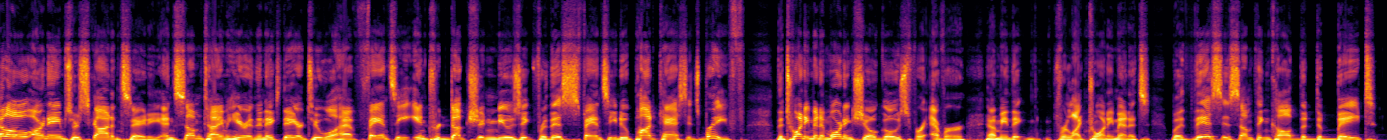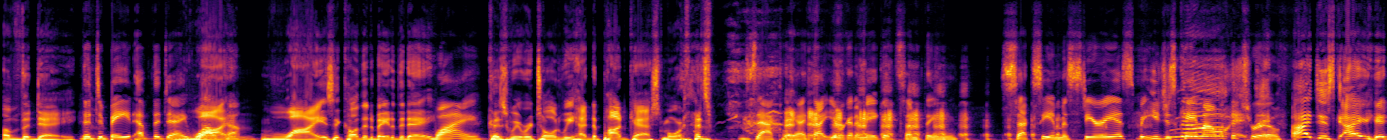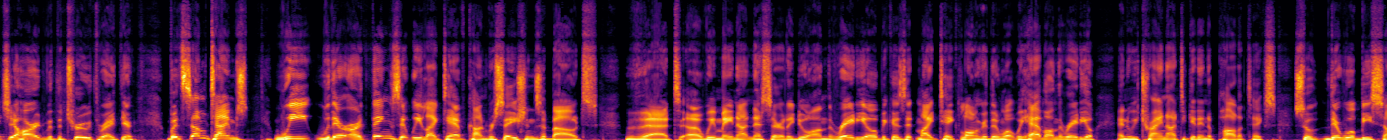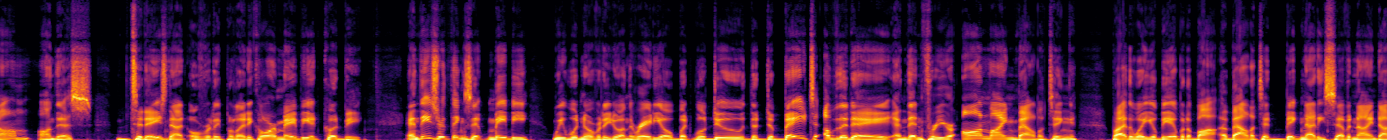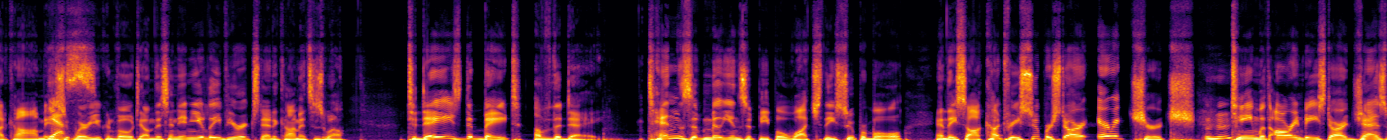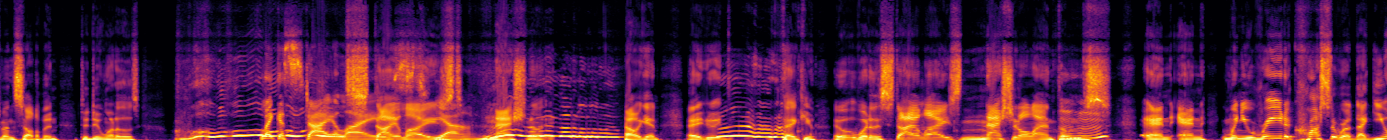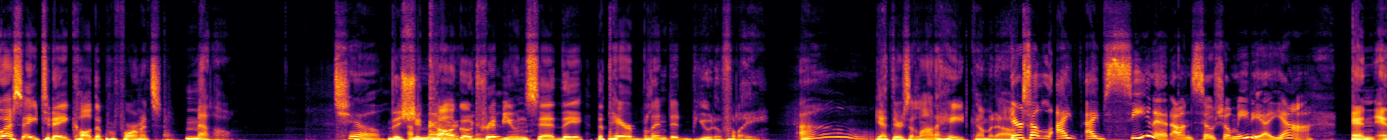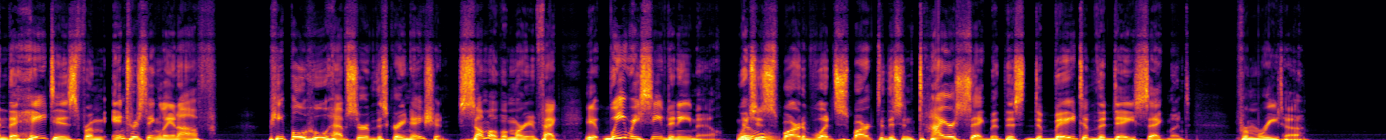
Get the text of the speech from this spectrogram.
Hello, our names are Scott and Sadie, and sometime here in the next day or two, we'll have fancy introduction music for this fancy new podcast. It's brief. The 20 minute morning show goes forever. I mean, they, for like 20 minutes, but this is something called the debate of the day. The debate of the day. Why? Welcome. Why is it called the debate of the day? Why? Because we were told we had to podcast more. That's Exactly. I thought you were going to make it something sexy and mysterious, but you just came out with the truth. I just I hit you hard with the truth right there. But sometimes we there are things that we like to have conversations about that uh, we may not necessarily do on the radio because it might take longer than what we have on the radio, and we try not to get into politics. So there will be some on this. Today's not overly political, or maybe it could be. And these are things that maybe we wouldn't overly do on the radio, but we'll do the debate of the day. And then for your online balloting, by the way, you'll be able to ba- ballot at big979.com is Yes. where you can vote on this. And then you leave your extended comments as well. Today's debate of the day. Tens of millions of people watched the Super Bowl, and they saw country superstar Eric Church mm-hmm. team with R&B star Jazmine Sullivan to do one of those Like a stylized- stylized yeah. national. How again? Thank you. What are the stylized national anthems? Mm-hmm. And and when you read across the world, like USA Today called the performance mellow. Chill. The Chicago America. Tribune said the the pair blended beautifully. Oh. Yet there's a lot of hate coming out. There's a I I've seen it on social media. Yeah. and and the hate is from interestingly enough people who have served this great nation some of them are in fact it, we received an email which is part of what sparked this entire segment this debate of the day segment from rita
